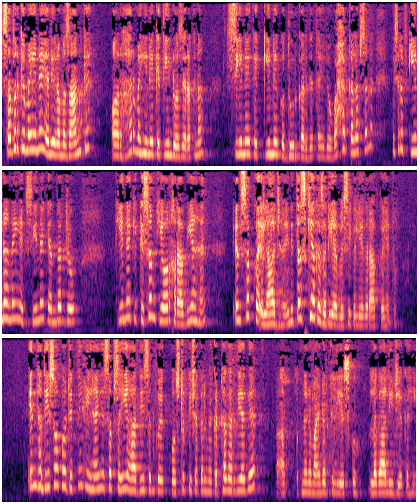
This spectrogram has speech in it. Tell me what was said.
صبر کے مہینے یعنی رمضان کے، اور ہر مہینے کے تین روزے رکھنا سینے کے کینے کو دور کر دیتا ہے۔ جو باہر کا لفظ ہے نا، یہ صرف کینا نہیں ہے، سینے کے اندر جو کینے کی قسم کی اور خرابیاں ہیں ان سب کا علاج ہے یعنی تزکیہ کا ذریعہ ہے بیسیکلی اگر آپ کہیں تو۔ ان حدیثوں کو جتنی بھی ہیں، یہ سب صحیح حدیث ان کو ایک پوسٹر کی شکل میں اکٹھا کر دیا گیا۔ آپ اپنے ریمائنڈر کے لیے اس کو لگا لیجیے کہیں۔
